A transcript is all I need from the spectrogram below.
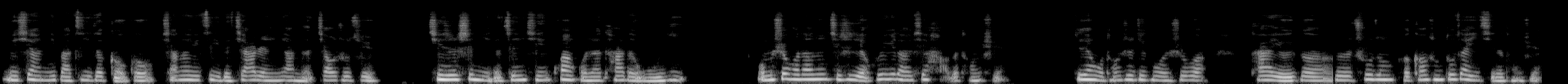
你像你把自己的狗狗相当于自己的家人一样的交出去。其实是你的真心换回了他的无意。我们生活当中其实也会遇到一些好的同学，之前我同事就跟我说过，他有一个就是初中和高中都在一起的同学。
